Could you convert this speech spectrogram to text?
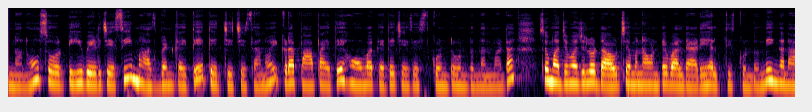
ఉన్నాను. సో టీ వేడి చేసి మా హస్బెండ్కి అయితే తెచ్చి ఇచ్చేసాను. ఇక్కడ పాప అయితే హోంవర్క్ అయితే చేసేసుకుంటూ ఉంటుందన్నమాట సో మధ్య మధ్యలో డౌట్స్ ఏమైనా ఉంటే వాళ్ళ డాడీ హెల్ప్ తీసుకుంటుంది. ఇంకా నా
